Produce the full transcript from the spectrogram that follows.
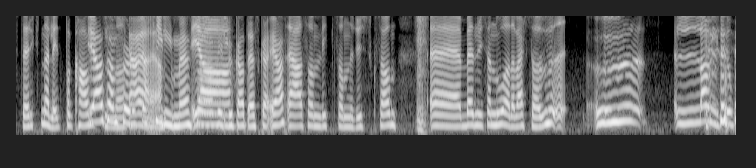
størkner litt på kanten Ja, sånn Før du skal ja, ja. filme, så Ja. vil du ikke at jeg skal Ja. Ja, sånn litt sånn rusk sånn. Uh, men hvis jeg nå hadde vært sånn langt opp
